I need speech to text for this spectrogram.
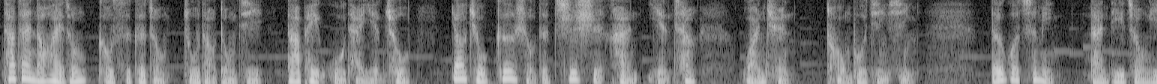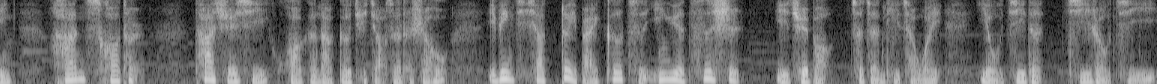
他在脑海中构思各种主导动机，搭配舞台演出，要求歌手的姿势和演唱完全同步进行。德国知名男低重音 Hans Hotter，他学习华格纳歌剧角色的时候，一并记下对白、歌词、音乐姿势，以确保这整体成为有机的肌肉记忆。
